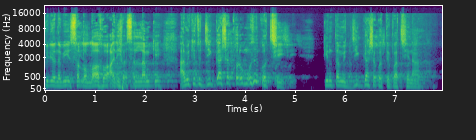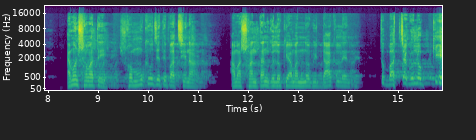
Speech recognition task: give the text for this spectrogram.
প্রিয় নবী সাল্লাহ আলী আসাল্লামকে আমি কিছু জিজ্ঞাসা করে, মনে করছি, কিন্তু আমি জিজ্ঞাসা করতে পারছি না। এমন সময়তে সম্মুখেও যেতে পারছি না। আমার সন্তানগুলোকে আমার নবী ডাকলেন, তো বাচ্চাগুলো কে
